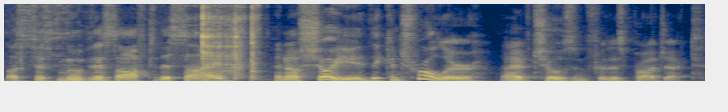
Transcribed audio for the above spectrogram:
let's just move this off to the side and I'll show you the controller I've chosen for this project.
